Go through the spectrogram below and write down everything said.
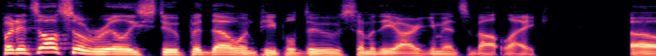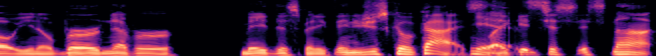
But it's also really stupid, though, when people do some of the arguments about, like, oh, you know, Bird never made this many things. You just go, guys, Yeah, like, it's just, it's not,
